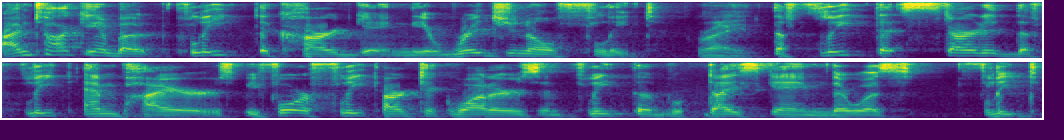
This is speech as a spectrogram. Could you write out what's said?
I'm talking about Fleet the card game, the original Fleet. Right. The fleet that started the Fleet empires. Before Fleet Arctic Waters and Fleet the dice game, there was Fleet.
